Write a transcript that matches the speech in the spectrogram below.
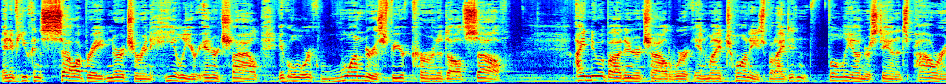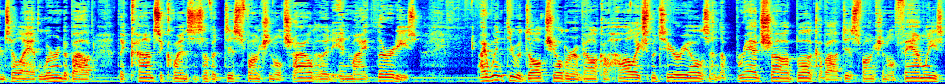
And if you can celebrate, nurture, and heal your inner child, it will work wonders for your current adult self. I knew about inner child work in my 20s, but I didn't fully understand its power until I had learned about the consequences of a dysfunctional childhood in my 30s. I went through Adult Children of Alcoholics materials and the Bradshaw book about dysfunctional families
